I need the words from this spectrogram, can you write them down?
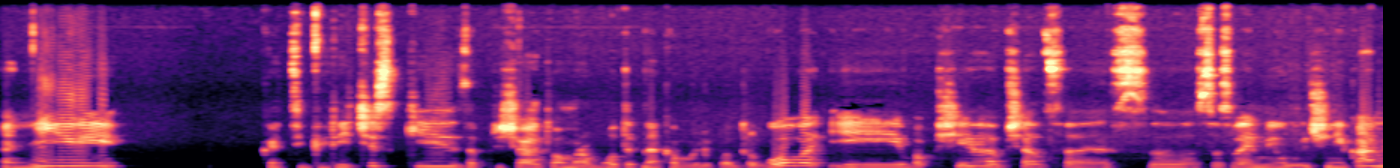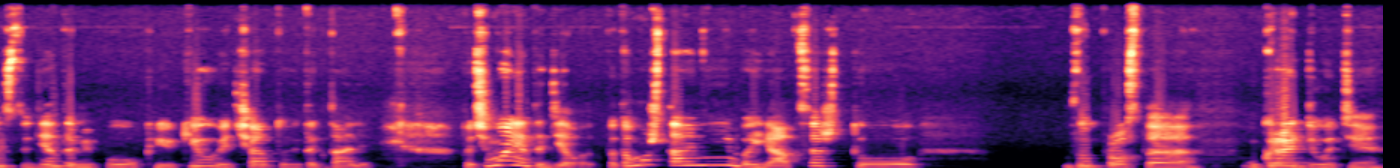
они категорически запрещают вам работать на кого-либо другого и вообще общаться с, со своими учениками, студентами по QQ, WeChat и так далее. Почему они это делают? Потому что они боятся, что вы просто украдете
